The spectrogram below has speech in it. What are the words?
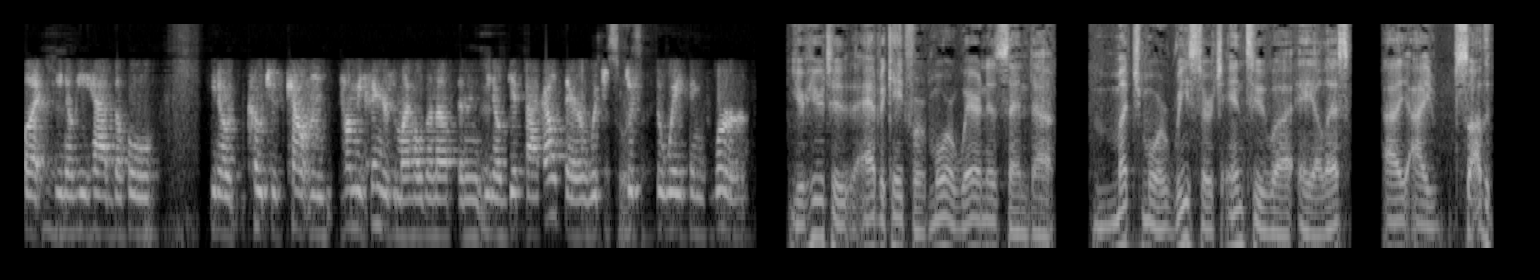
but yeah. you know he had the whole, you know, coaches counting how many fingers am I holding up, and yeah. you know get back out there, which is just the way things were. You're here to advocate for more awareness and uh, much more research into uh, ALS. I, I, saw the,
